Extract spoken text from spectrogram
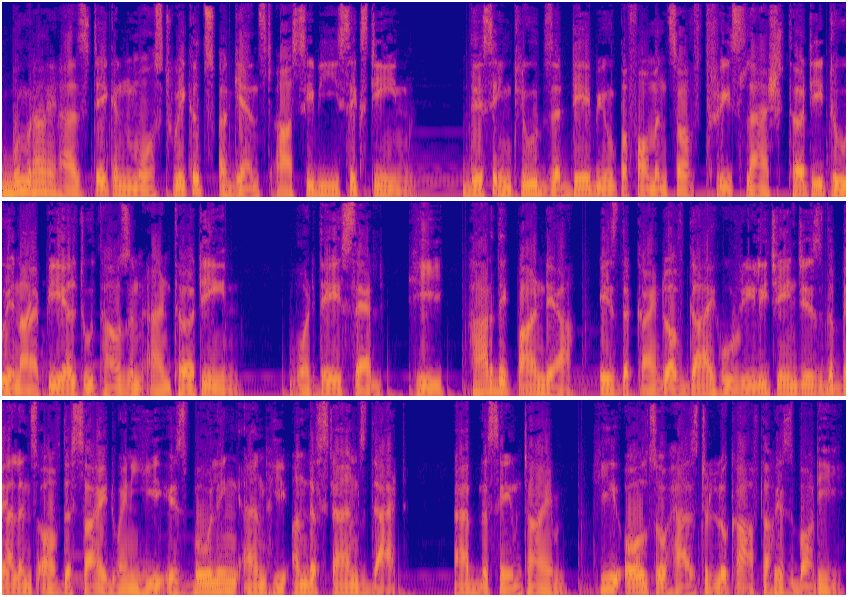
Bumrah has taken most wickets against RCB 16. This includes a debut performance of 3/32 in IPL 2013. What they said, he, Hardik Pandya, is the kind of guy who really changes the balance of the side when he is bowling and he understands that. At the same time, he also has to look after his body.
